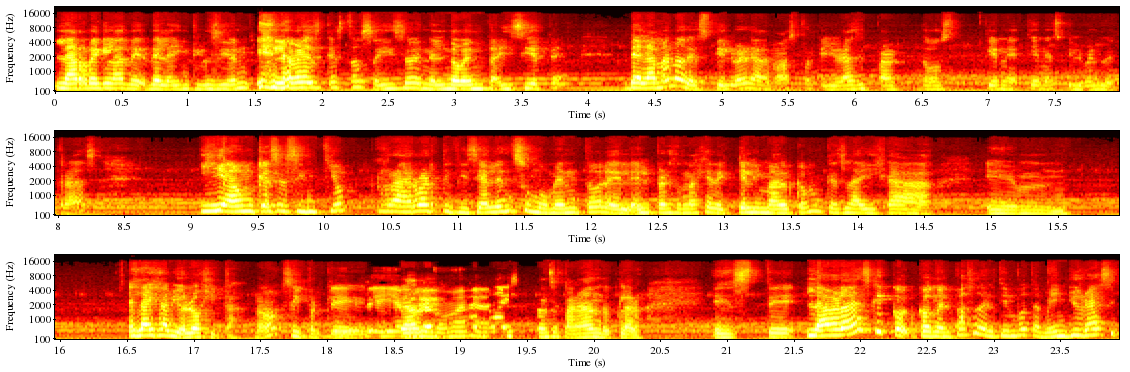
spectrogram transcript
la regla de, la inclusión, y la verdad es que esto se hizo en el 97, de la mano de Spielberg además, porque Jurassic Park 2 tiene, tiene Spielberg detrás, y aunque se sintió raro, artificial en su momento, el personaje de Kelly Malcolm, que es la hija... Eh, es la hija biológica, ¿no? Sí, porque de, ella se están separando, claro. Este, la verdad es que con, con, el paso del tiempo también Jurassic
